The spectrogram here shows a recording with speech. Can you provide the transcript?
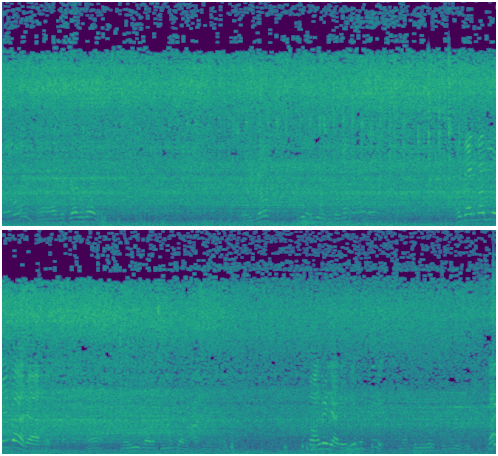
है भाई हाँ तो क्या बिगाड़ रहेगा ये हम लोग बताओ अगर गल यही बह रहा है हाँ वही बात है ना बात काले जा रही है मिट्टी हाँ?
